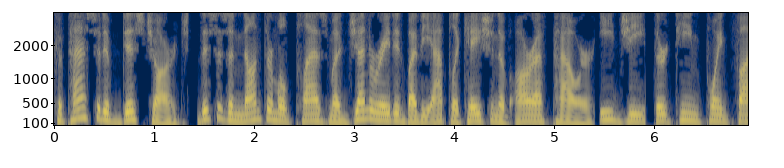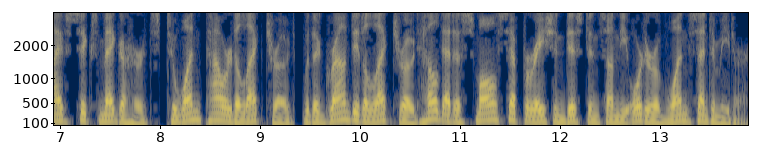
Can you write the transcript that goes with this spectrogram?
Capacitive discharge – This is a nonthermal plasma generated by the application of RF power e.g., 13.56 MHz to one powered electrode, with a grounded electrode held at a small separation distance on the order of 1 cm.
